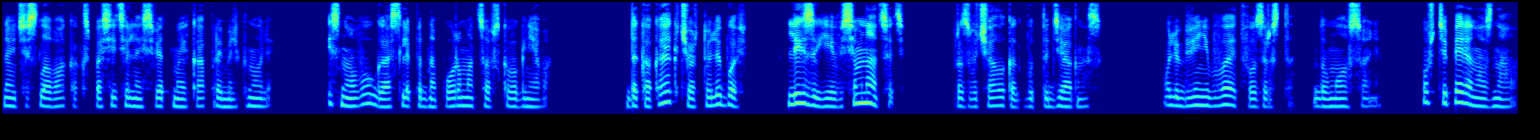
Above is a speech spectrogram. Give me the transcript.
Но эти слова, как спасительный свет маяка, промелькнули. И снова угасли под напором отцовского гнева. «Да какая к черту любовь? Лиза, ей восемнадцать!» прозвучало как будто диагноз. «У любви не бывает возраста», — думала Соня. Уж теперь она знала.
